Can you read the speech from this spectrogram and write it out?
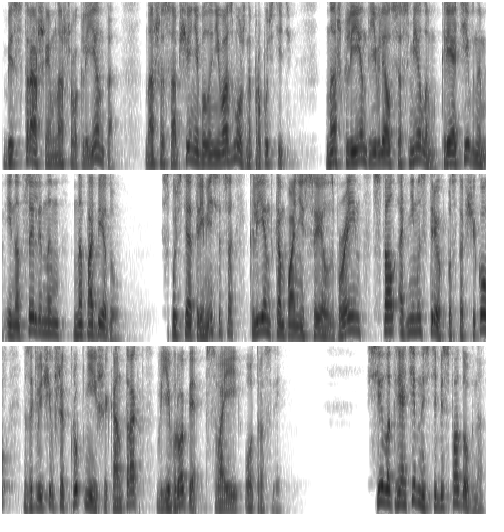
бесстрашием нашего клиента, наше сообщение было невозможно пропустить. Наш клиент являлся смелым, креативным и нацеленным на победу. Спустя три месяца клиент компании SalesBrain стал одним из трех поставщиков, заключивших крупнейший контракт в Европе в своей отрасли. Сила креативности бесподобна,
